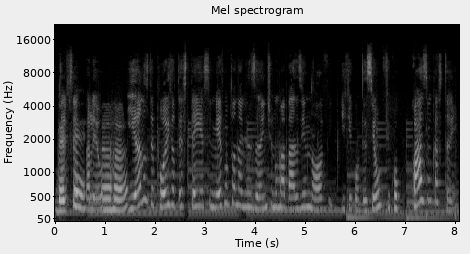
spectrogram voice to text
Deve ser. valeu. Aham. E anos depois eu testei esse mesmo tonalizante numa base 9. E o que aconteceu? Ficou quase um castanho.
